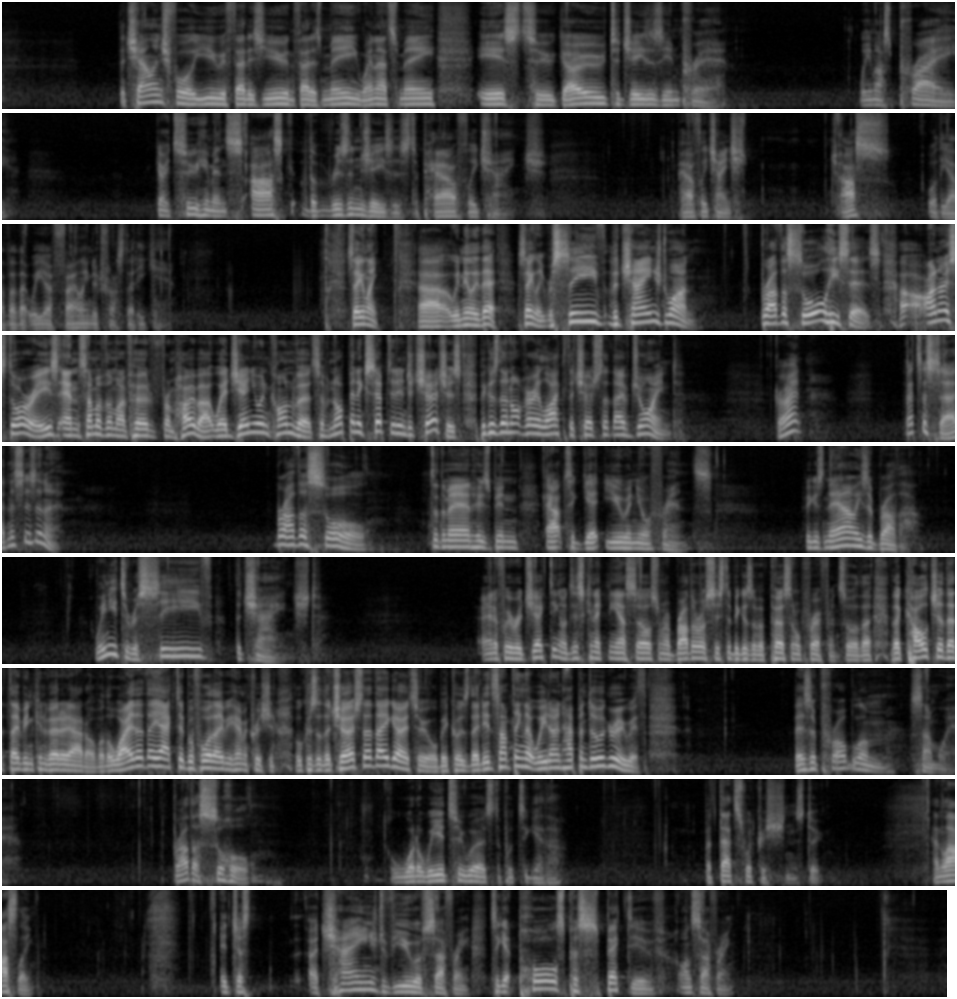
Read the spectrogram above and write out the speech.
The challenge for you, if that is you and if that is me, when that's me, is to go to Jesus in prayer. We must pray, go to him and ask the risen Jesus to powerfully change. Powerfully change us or the other that we are failing to trust that he can. Secondly, uh, we're nearly there. Secondly, receive the changed one. Brother Saul, he says. I know stories, and some of them I've heard from Hobart, where genuine converts have not been accepted into churches because they're not very like the church that they've joined. Right? That's a sadness, isn't it? Brother Saul, to the man who's been out to get you and your friends. Because now he's a brother. We need to receive the changed. And if we're rejecting or disconnecting ourselves from a brother or sister because of a personal preference or the, the culture that they've been converted out of or the way that they acted before they became a Christian or because of the church that they go to or because they did something that we don't happen to agree with, there's a problem somewhere. Brother Saul, what a weird two words to put together. But that's what Christians do. And lastly, it just a changed view of suffering, to get Paul's perspective on suffering.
